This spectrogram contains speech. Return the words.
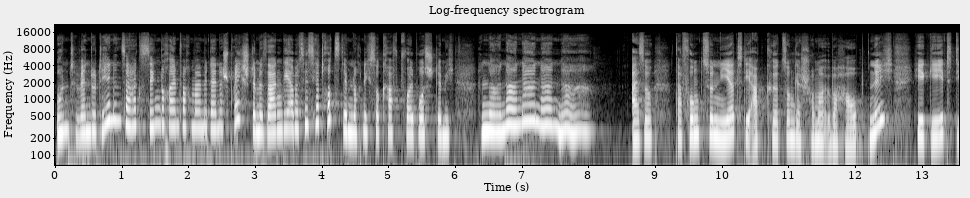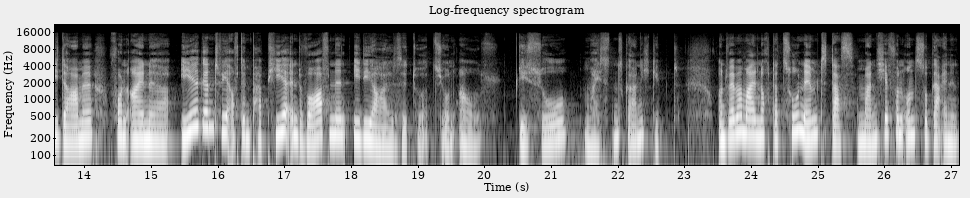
Und wenn du denen sagst, sing doch einfach mal mit deiner Sprechstimme, sagen die, aber es ist ja trotzdem noch nicht so kraftvoll bruststimmig. Na, na, na, na, na. Also da funktioniert die Abkürzung ja schon mal überhaupt nicht. Hier geht die Dame von einer irgendwie auf dem Papier entworfenen Idealsituation aus, die es so meistens gar nicht gibt. Und wenn man mal noch dazu nimmt, dass manche von uns sogar einen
